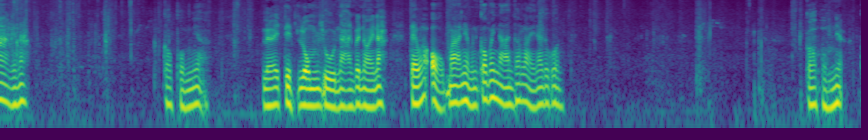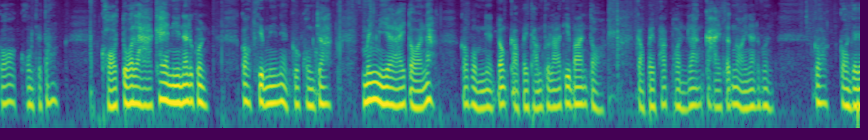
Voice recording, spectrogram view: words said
มากๆเลยนะ ก็ผมเนี่ย เลยติดลมอยู่นานไปหน่อยนะ แต่ว่าออกมาเนี่ยมันก็ไม่นานเท่าไหร่นะทุกคน ก็ผมเนี่ยก็คงจะต้องขอตัวลาแค่นี้นะทุกคน ก็คลิปนี้เนี่ยก็คงจะไม่มีอะไรต่อนะ ก็ผมเนี่ยต้องกลับไปทำธุระที่บ้านต่อ กลับไปพักผ่อนร่างกายสักหน่อยนะทุกคน ก็ก่อนจะ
